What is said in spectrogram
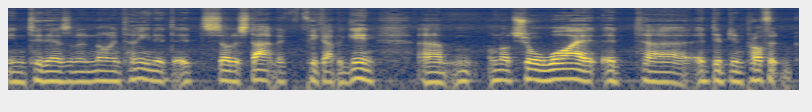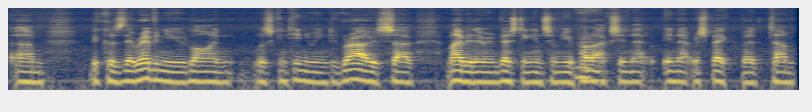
in 2019, it, it's sort of starting to pick up again. Um, I'm not sure why it it, uh, it dipped in profit um, because their revenue line was continuing to grow. So maybe they're investing in some new products in that in that respect. But um,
